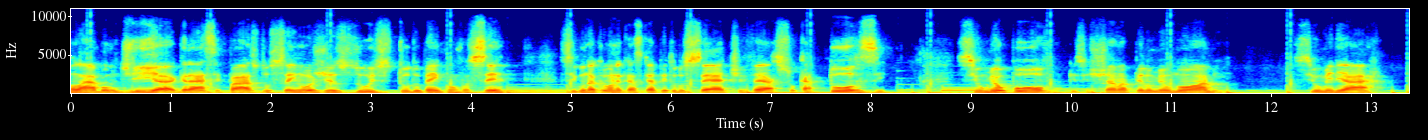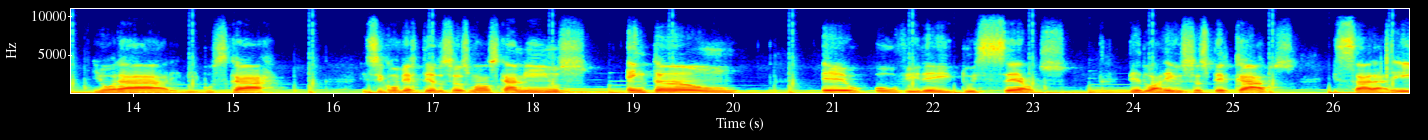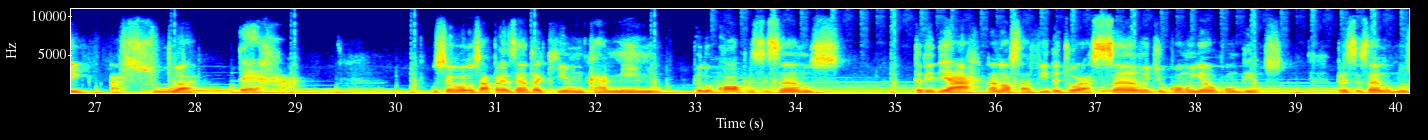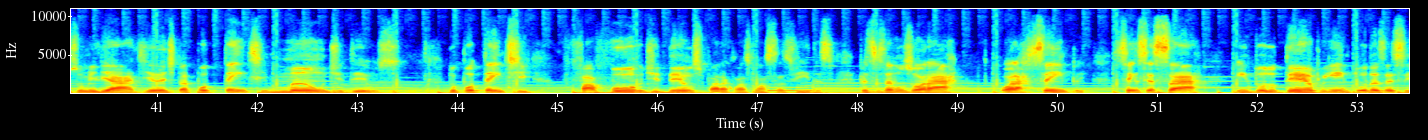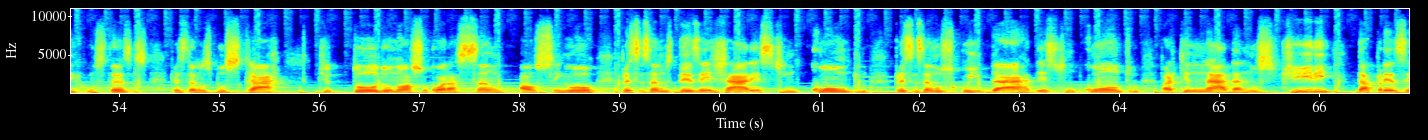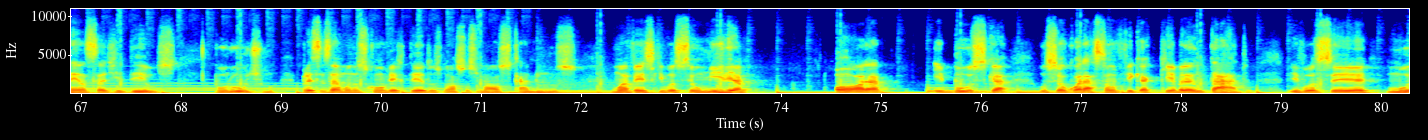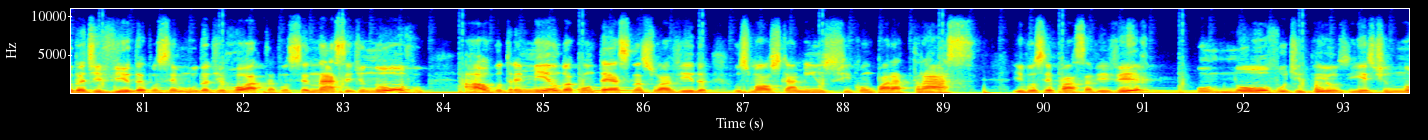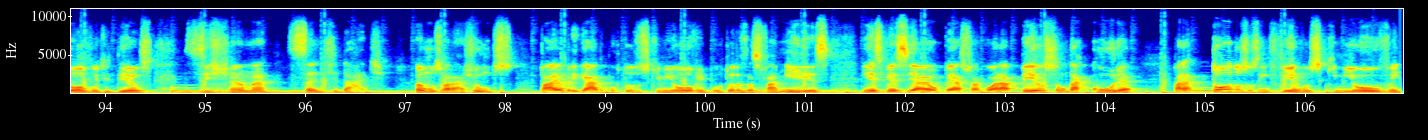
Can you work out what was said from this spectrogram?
Olá, bom dia, graça e paz do Senhor Jesus, tudo bem com você? 2 Crônicas, capítulo 7, verso 14. Se o meu povo, que se chama pelo meu nome, se humilhar e orar e me buscar e se converter dos seus maus caminhos, então eu ouvirei dos céus, perdoarei os seus pecados e sararei a sua terra. O Senhor nos apresenta aqui um caminho pelo qual precisamos trilhar na nossa vida de oração e de comunhão com Deus. Precisamos nos humilhar diante da potente mão de Deus, do potente favor de Deus para com as nossas vidas. Precisamos orar, orar sempre, sem cessar, em todo tempo e em todas as circunstâncias. Precisamos buscar de todo o nosso coração ao Senhor. Precisamos desejar este encontro, precisamos cuidar deste encontro para que nada nos tire da presença de Deus. Por último, precisamos nos converter dos nossos maus caminhos. Uma vez que você humilha, ora e busca, o seu coração fica quebrantado e você muda de vida, você muda de rota, você nasce de novo. Algo tremendo acontece na sua vida. Os maus caminhos ficam para trás e você passa a viver o novo de Deus, e este novo de Deus se chama santidade. Vamos orar juntos? Pai, obrigado por todos que me ouvem, por todas as famílias. Em especial, eu peço agora a bênção da cura para todos os enfermos que me ouvem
